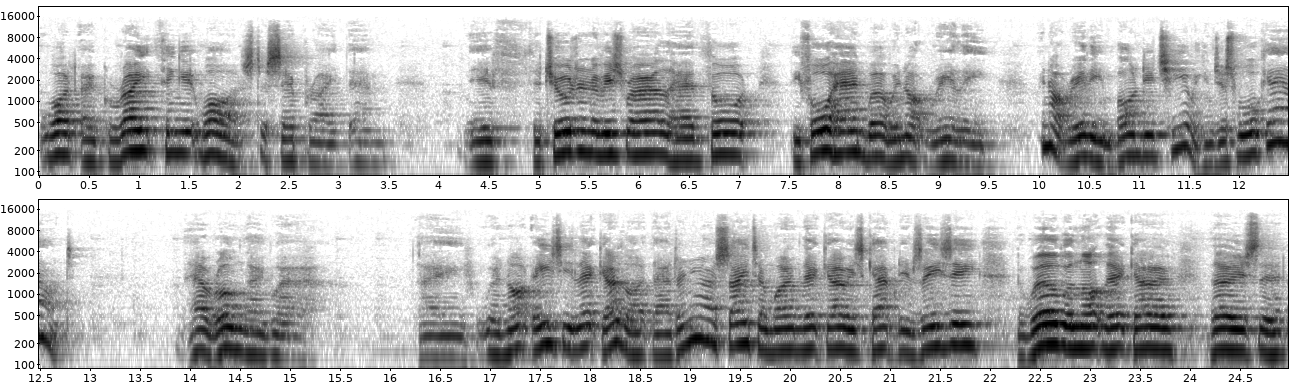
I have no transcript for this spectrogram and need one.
what a great thing it was to separate them. If the children of Israel had thought beforehand, well, we're not really, we're not really in bondage here. We can just walk out. How wrong they were. They were not easy let go like that. And you know, Satan won't let go his captives easy. The world will not let go those that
